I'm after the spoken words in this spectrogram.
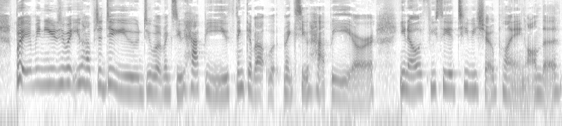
but I mean, you do what you have to do. You do what makes you happy. You think about what makes you happy, or you know, if you see a TV show playing on the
